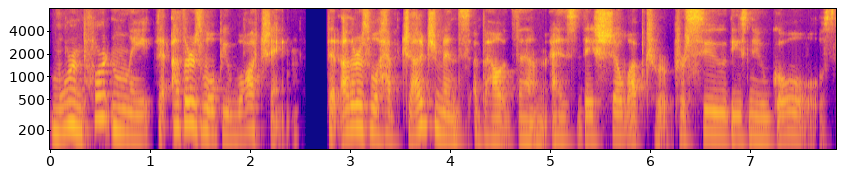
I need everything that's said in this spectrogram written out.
more importantly, that others will be watching, that others will have judgments about them as they show up to pursue these new goals.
